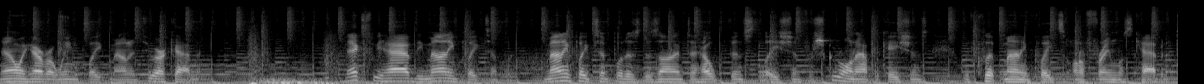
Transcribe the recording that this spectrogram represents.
Now we have our wing plate mounted to our cabinet. Next we have the mounting plate template. The mounting plate template is designed to help with installation for screw-on applications with clip mounting plates on a frameless cabinet.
